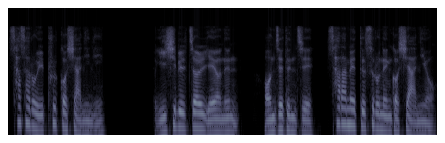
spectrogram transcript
사사로이 풀 것이 아니니 21절 예언은 언제든지 사람의 뜻으로 낸 것이 아니요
